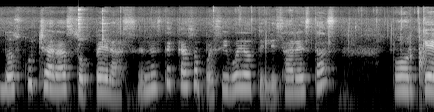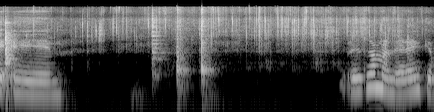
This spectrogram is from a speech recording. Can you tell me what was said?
dos cucharas soperas. En este caso, pues sí voy a utilizar estas porque eh, es la manera en que,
